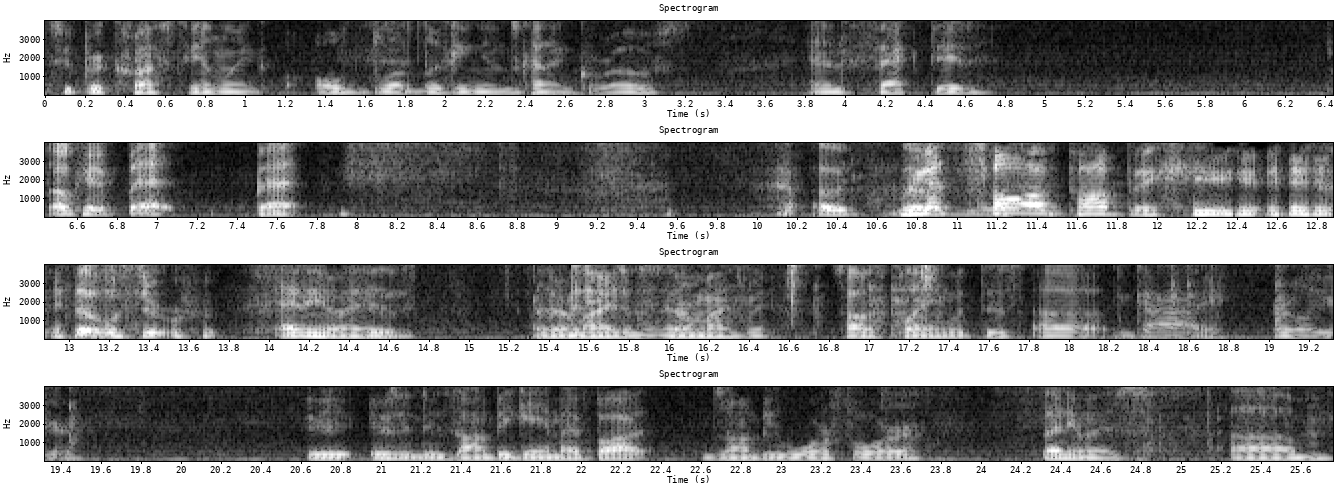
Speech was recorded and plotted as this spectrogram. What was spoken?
super crusty and like old blood looking and kind of gross and infected. Okay, bet. Bet I was, we got so off topic. That was. Anyways, that reminds me. That reminds me. So I was playing with this uh guy earlier. It, it was a new zombie game I bought, Zombie War Four. But anyways, um,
